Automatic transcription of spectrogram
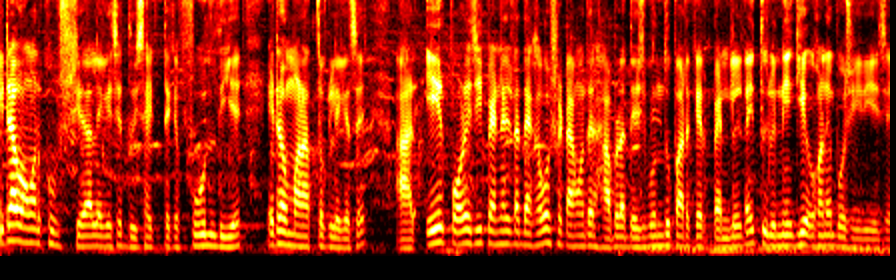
এটাও আমার খুব সেরা লেগেছে দুই সাইড থেকে ফুল দিয়ে। এটাও মারাত্মক লেগেছে। আর এরপরে যে প্যান্ডেলটা দেখাবো সেটা আমাদের হাবড়া দেশবন্ধু পার্কের প্যান্ডেলটাই তুলে নিয়ে গিয়ে ওখানে বসিয়ে দিয়েছে।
